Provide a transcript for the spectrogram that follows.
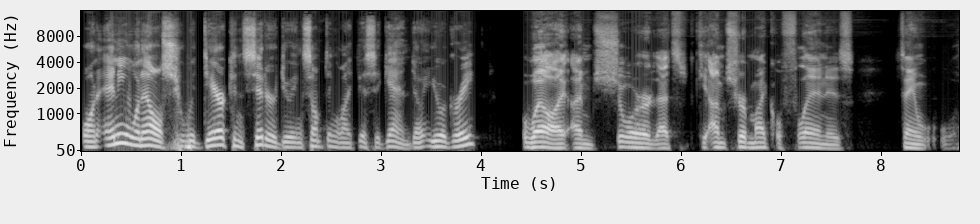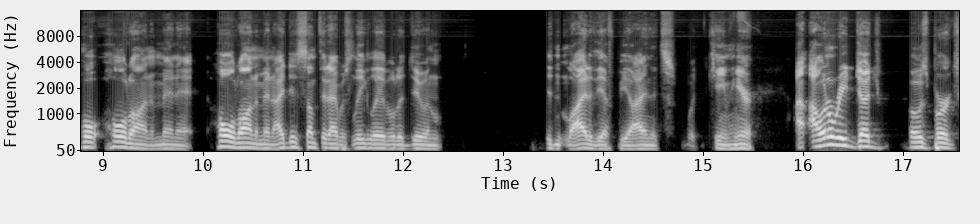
on anyone else who would dare consider doing something like this again. Don't you agree? Well, I, am sure that's. I'm sure Michael Flynn is saying, hold, "Hold on a minute. Hold on a minute. I did something I was legally able to do and didn't lie to the FBI, and that's what came here." I, I want to read Judge Boasberg's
